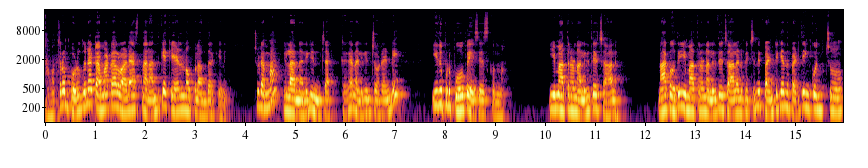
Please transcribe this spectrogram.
సంవత్సరం పొడుగునా టమాటాలు వాడేస్తున్నారు. అందుకే కీళ్ళ నొప్పులు అందరికీ చూడమ్మా ఇలా నలిగింది చక్కగా నలిగింది చూడండి. ఇది ఇప్పుడు పోపు వేసేసుకుందాం. ఈ మాత్రం నలిగితే చాలు. నాకైతే ఈ మాత్రం నలిగితే చాలు అనిపించింది. పంటి కింద పెడితే ఇంకొంచెం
